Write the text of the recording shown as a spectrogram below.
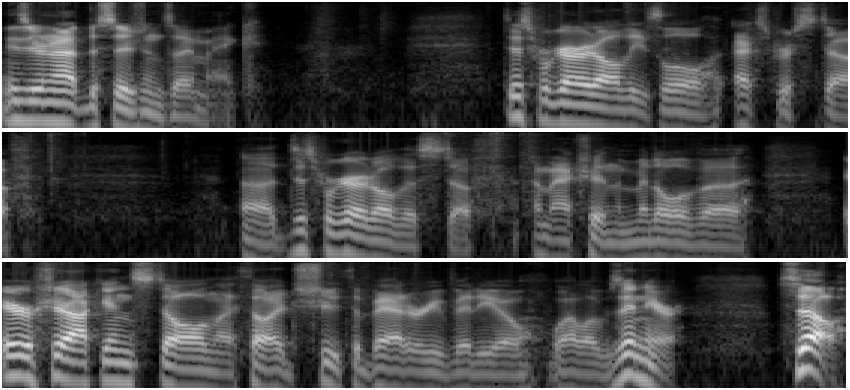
These are not decisions I make. Disregard all these little extra stuff. Uh, disregard all this stuff. I'm actually in the middle of a air shock install and I thought I'd shoot the battery video while I was in here. So,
